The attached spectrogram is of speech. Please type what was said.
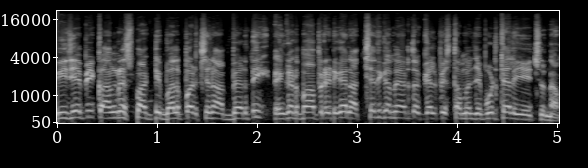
బీజేపీ కాంగ్రెస్ పార్టీ బలపరిచిన అభ్యర్థి వెంకటబాబు రెడ్డి గారిని అత్యధిక మేడతో గెలిపిస్తామని చెప్పి తెలియజేస్తున్నాం.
